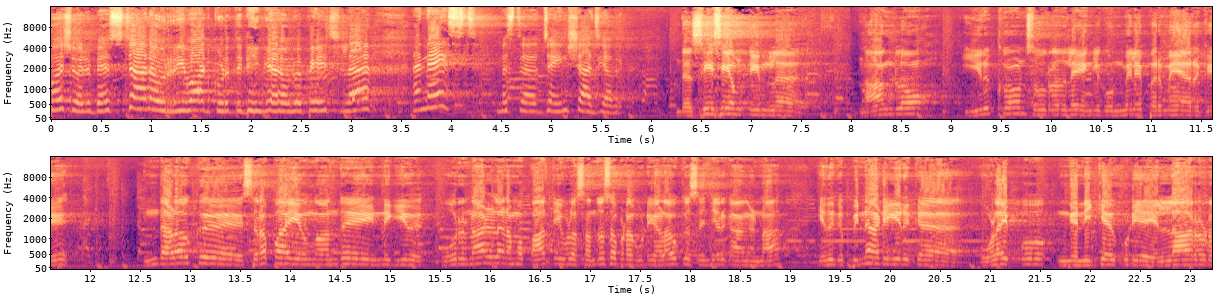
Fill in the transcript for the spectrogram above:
மச் ஒரு பெஸ்டான ஒரு ரிவார்ட் கொடுத்துட்டீங்க உங்க பேச்சில். And next mister Jain Shaji அவர்கள். இந்த சிசிஎம் டீம்ல நாங்களும் இருக்கிறோம்னு சொல்றதுல எங்களுக்கு உண்மையிலே பெருமையா இருக்கு. இந்த அளவுக்கு சிறப்பாக இவங்க வந்து இன்னைக்கு ஒரு நாளில் நம்ம பார்த்து இவ்வளோ சந்தோஷப்படக்கூடிய அளவுக்கு செஞ்சுருக்காங்கன்னா இதுக்கு பின்னாடி இருக்க உழைப்பும் இங்கே நிற்கக்கூடிய எல்லாரோட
